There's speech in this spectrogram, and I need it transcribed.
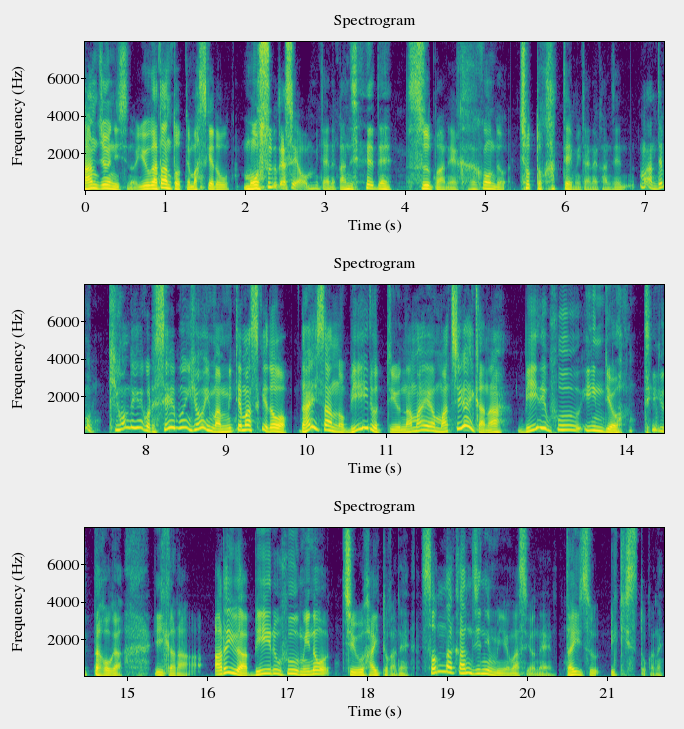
30日の夕方に撮ってますけどもうすぐですよみたいな感じで、ね、スーパーね価格温度ちょっと買ってみたいな感じで。まあでも基本的にこれ成分表今見てますけど第3のビールっていう名前は間違いかな。ビール風飲料って言った方がいいかな。あるいはビール風味の酎ハイとかね。そんな感じに見えますよね。大豆エキスとかね。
